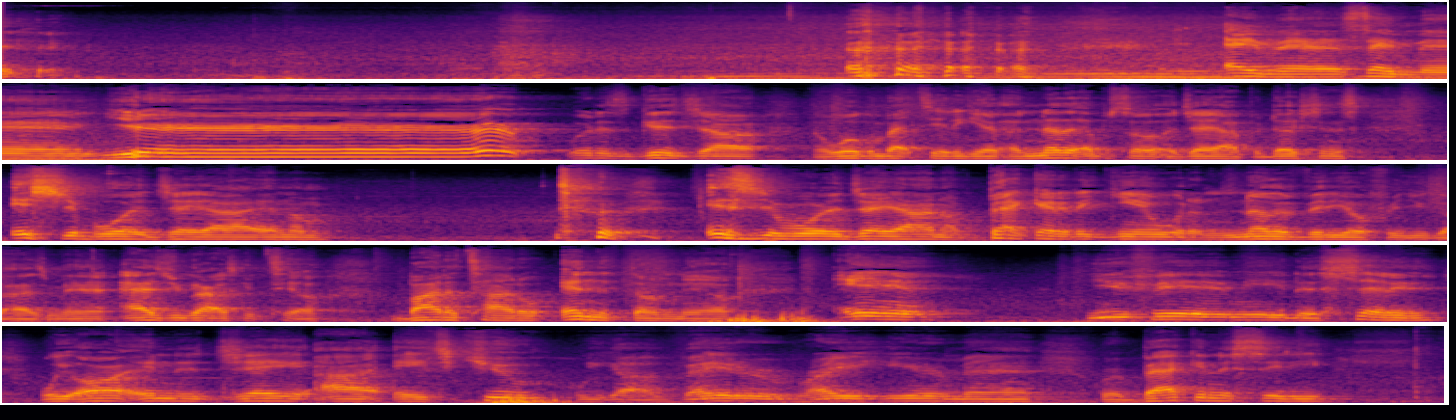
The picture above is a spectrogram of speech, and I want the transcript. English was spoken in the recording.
hey man, say man, yeah. What is good, y'all? And welcome back to it again. Another episode of JI Productions. It's your boy JI, and I'm it's your boy JI, and I'm back at it again with another video for you guys, man. As you guys can tell by the title and the thumbnail, and you feel me? The setting. We are in the JIHQ. We got Vader right here, man. We're back in the city.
